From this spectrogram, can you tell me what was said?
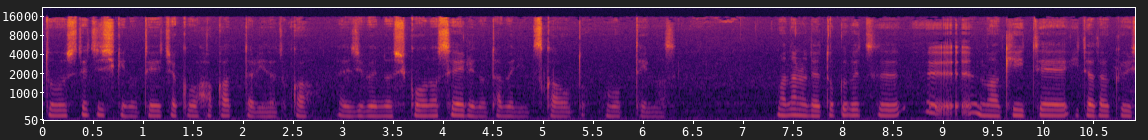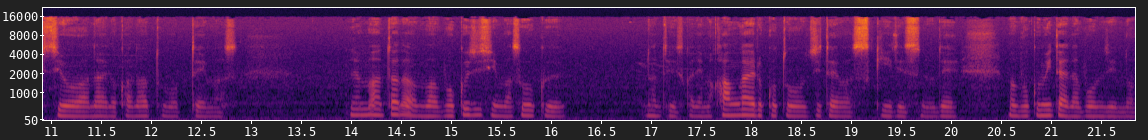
トをして知識の定着を図ったりだとかえ自分の思考の整理のために使おうと思っています。まあ、なので特別、まあ、聞いていただく必要はないのかなと思っています。でまあ、ただまあ僕自身はすごくなんていうんですかね、ま、考えること自体は好きですので、まあ、僕みたいな凡人の、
